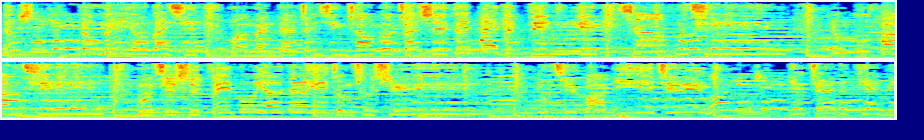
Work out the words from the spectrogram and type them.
有时雨都没有关系。我们的真心超过钻石对爱的定义。小夫妻永不放弃，默契是最富有的一种储蓄。不计划你一句，我一句，也觉得甜蜜。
